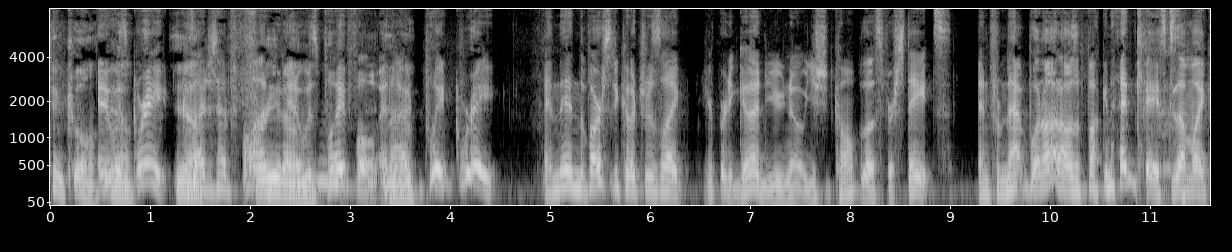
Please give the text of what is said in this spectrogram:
here. Cool. And it yeah. was great because yeah. I just had fun Freedom. and it was playful and I played great. And then the varsity coach was like, "You're pretty good. You know, you should come up with us for states." And from that point on, I was a fucking head case because I'm like,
